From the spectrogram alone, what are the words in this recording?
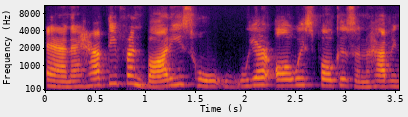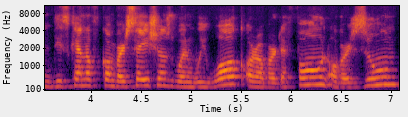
and i have different bodies who we are always focused on having these kind of conversations when we walk or over the phone over zoom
